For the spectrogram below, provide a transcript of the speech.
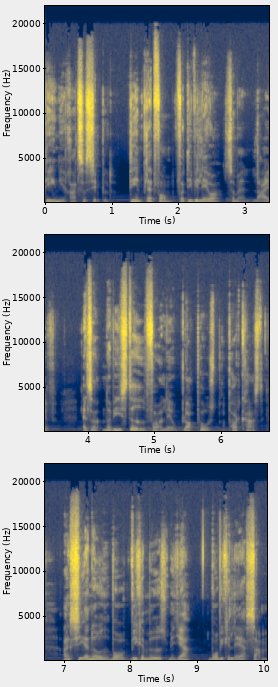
Det er egentlig ret så simpelt. Det er en platform for det, vi laver, som er live. Altså, når vi i stedet for at lave blogpost og podcast, arrangerer noget, hvor vi kan mødes med jer, hvor vi kan lære sammen.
